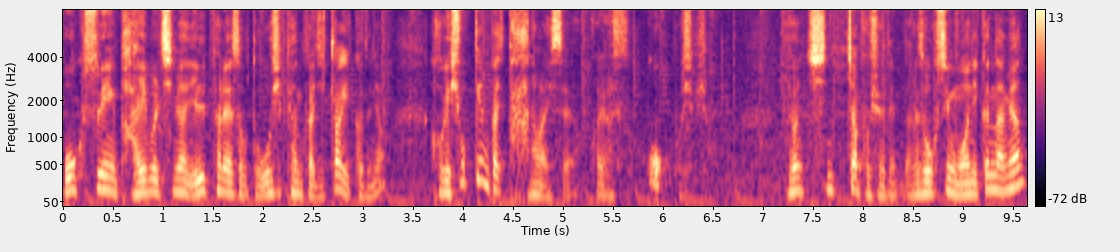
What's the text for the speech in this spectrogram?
옥스윙 바이블 치면 1편에서부터 50편까지 쫙 있거든요. 거기 쇼게임까지 다 나와 있어요. 거기 가셔서 꼭 보십시오. 이건 진짜 보셔야 됩니다. 그래서 옥스윙 1이 끝나면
